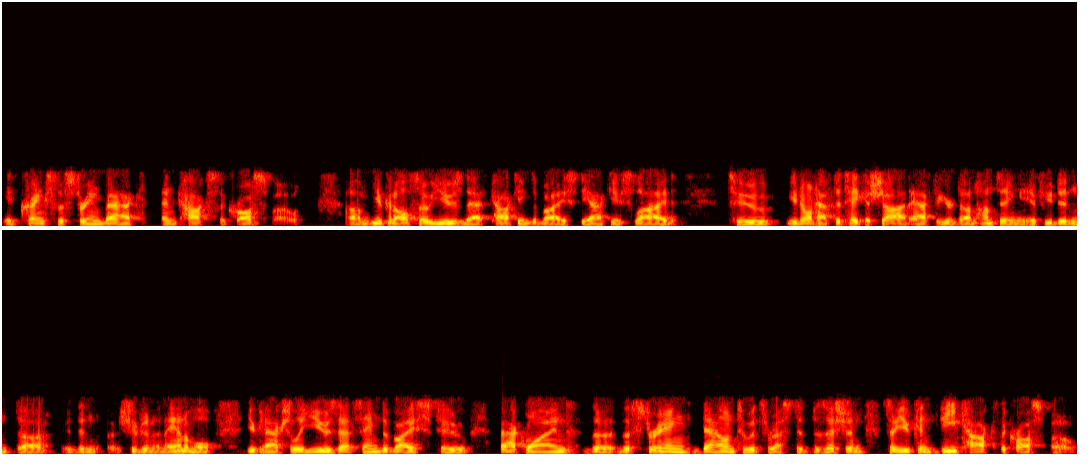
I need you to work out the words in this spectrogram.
it cranks the string back and cocks the crossbow. Um, you can also use that cocking device, the AccuSlide, to you don't have to take a shot after you're done hunting if you didn't uh, didn't shoot at an animal. You can actually use that same device to backwind the the string down to its rested position, so you can decock the crossbow.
